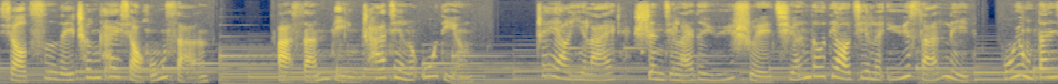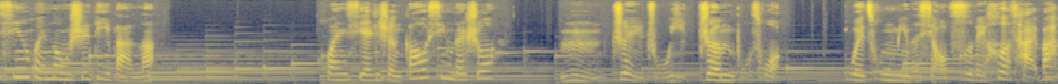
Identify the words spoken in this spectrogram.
小刺猬撑开小红伞，把伞柄插进了屋顶。这样一来，渗进来的雨水全都掉进了雨伞里，不用担心会弄湿地板了。欢先生高兴地说：“嗯，这主意真不错。”为聪明的小刺猬喝彩吧，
